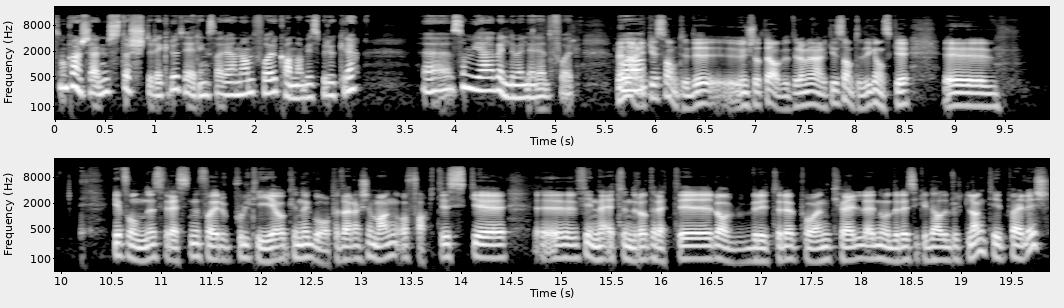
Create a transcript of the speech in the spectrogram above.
som kanskje er den største rekrutteringsarenaen for cannabisbrukere. Eh, som vi er veldig, veldig redd for. Men er det ikke samtidig unnskyld at jeg avbryter, men er det ikke samtidig ganske eh gefundenes fresten for politiet å kunne gå på et arrangement og faktisk uh, finne 130 lovbrytere på en kveld, noe dere sikkert hadde brukt lang tid på ellers?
